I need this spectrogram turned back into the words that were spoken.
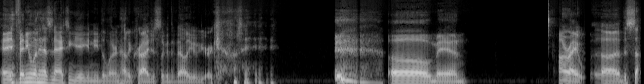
And if anyone has an acting gig and need to learn how to cry, just look at the value of your account. oh man! All right, uh, the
